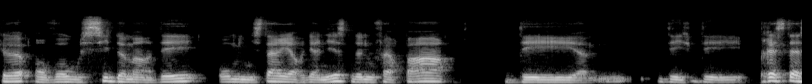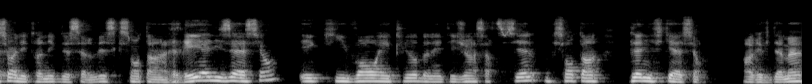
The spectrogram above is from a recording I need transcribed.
qu'on va aussi demander aux ministères et organismes de nous faire part des, euh, des, prestations électroniques de services qui sont en réalisation et qui vont inclure de l'intelligence artificielle ou qui sont en planification. Alors évidemment,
